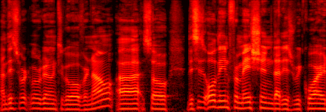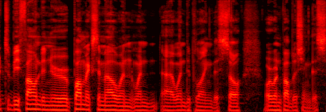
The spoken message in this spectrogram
and this is what we're going to go over now. Uh, so this is all the information that is required to be found in your POM XML when when uh, when deploying this, so or when publishing this.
